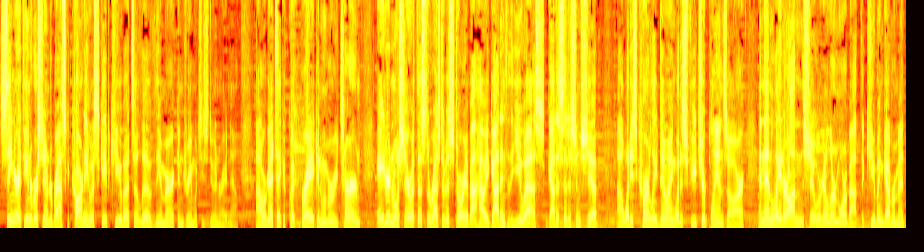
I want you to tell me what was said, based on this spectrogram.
senior at the University of Nebraska Kearney who escaped Cuba to live the American dream which he's doing right now. Uh, we're going to take a quick break and when we return, Adrian will share with us the rest of his story about how he got into the US, got his citizenship, uh, what he's currently doing, what his future plans are, and then later on in the show we're going to learn more about the Cuban government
